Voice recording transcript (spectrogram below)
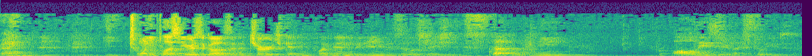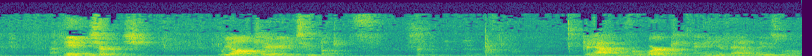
Right? 20 plus years ago, I was in a church getting plugged in the beginning this illustration. It stuck with me for all these years. I still use it. In church, we all carry two buckets. It could happen for work and in your family as well.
